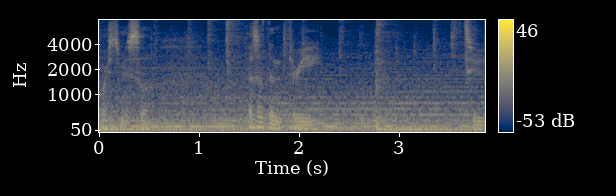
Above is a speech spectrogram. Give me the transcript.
Force missile. That's within three, two,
